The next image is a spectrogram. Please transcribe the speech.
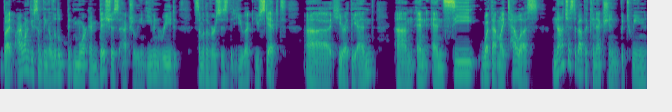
But I want to do something a little bit more ambitious, actually, and even read some of the verses that you you skipped uh, here at the end, um, and and see what that might tell us, not just about the connection between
